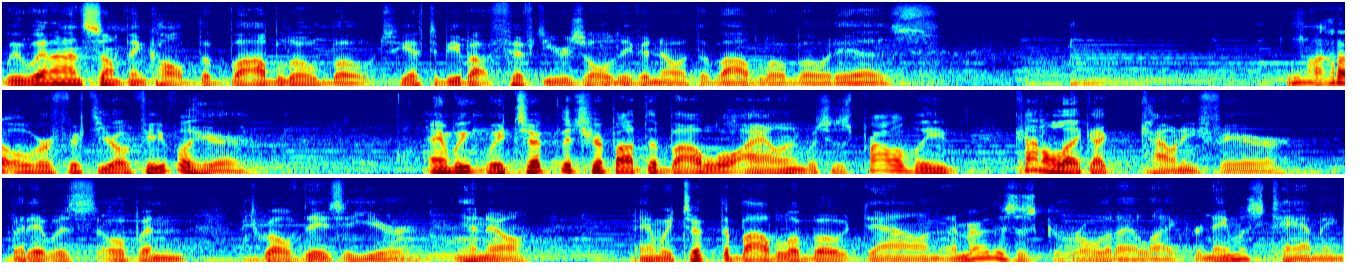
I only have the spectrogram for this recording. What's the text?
We went on something called the Boblo boat. You have to be about 50 years old to even know what the Boblo boat is. A lot of over 50 year old people here. And we, we took the trip out to Boblo Island, which is probably kind of like a county fair, but it was open 12 days a year, you know. And we took the Boblo boat down. And I remember this girl that I liked. Her name was Tammy.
